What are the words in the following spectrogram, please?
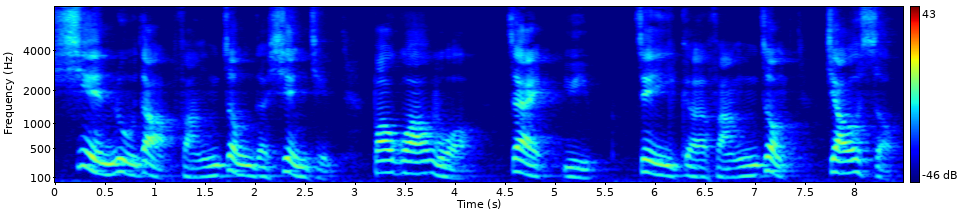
陷入到防重的陷阱，包括我在与这个防重交手，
